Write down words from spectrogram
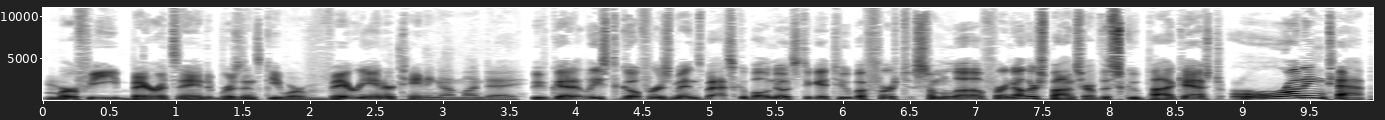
Murphy, Baratz, and Brzezinski, were very entertaining on Monday. We've got at least Gophers men's basketball notes to get to, but first, some love for another sponsor of the Scoop podcast, Running Tap.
